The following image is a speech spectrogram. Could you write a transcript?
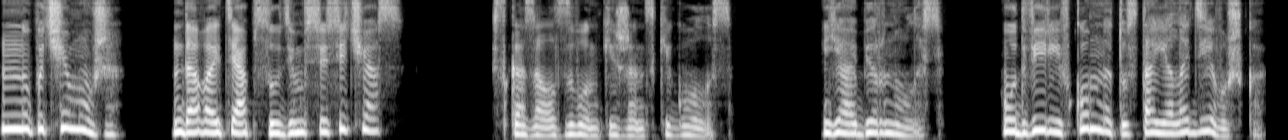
«Ну почему же? Давайте обсудим все сейчас», — сказал звонкий женский голос. Я обернулась. У двери в комнату стояла девушка.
